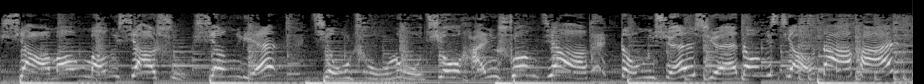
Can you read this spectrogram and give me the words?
夏茫茫夏暑相连。秋处露秋寒霜降，冬雪雪冬小大寒。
